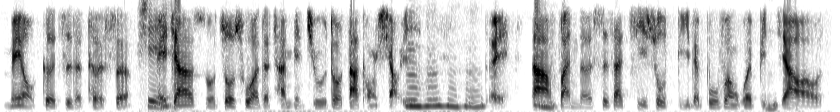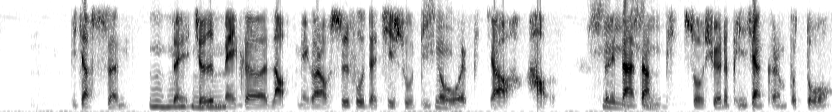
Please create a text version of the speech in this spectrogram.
没有各自的特色，是。每一家所做出来的产品几乎都大同小异。嗯哼哼哼，对，那嗯。反而是在技术底的部分会比较、比较深。嗯哼，对，就是每个老每个老师傅的技术底都会比较好。是对，但但是所学的品相可能不多。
